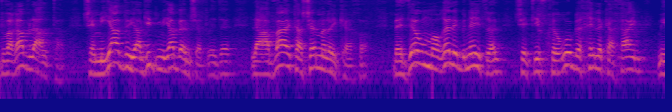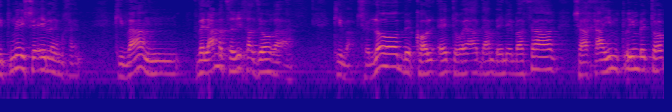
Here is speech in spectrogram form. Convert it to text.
דבריו לאלתר, שמיד הוא יגיד מיד בהמשך לזה, לאהבה את השם אלוהיכך, בזה הוא מורה לבני ישראל שתבחרו בחלק החיים מפני שאין להם חיים. כיוון, ולמה צריך על זה הוראה? כיוון שלא בכל עת רואה אדם בעיני בשר שהחיים תלויים בטוב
